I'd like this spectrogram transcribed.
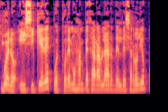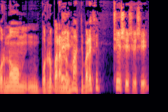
bueno, y si quieres, pues podemos empezar a hablar del desarrollo por no, por no pararnos Sí. más, ¿te parece? Sí, sí, sí, sí.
